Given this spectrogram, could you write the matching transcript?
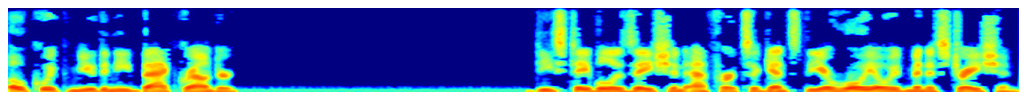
Oakwood Mutiny Backgrounder Destabilization efforts against the Arroyo administration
